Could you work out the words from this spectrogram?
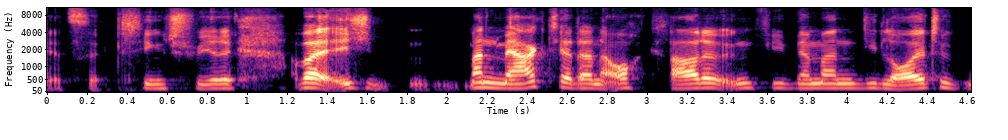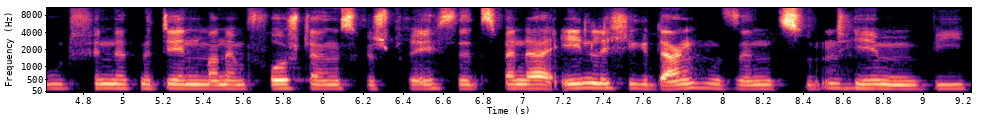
jetzt klingt schwierig, aber ich, man merkt ja dann auch gerade irgendwie, wenn man die Leute gut findet, mit denen man im Vorstellungsgespräch sitzt, wenn da ähnliche Gedanken sind zu mhm. Themen wie,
